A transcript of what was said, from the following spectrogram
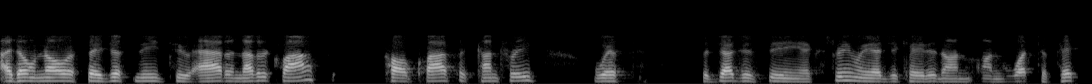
I don't know if they just need to add another class called Classic Country with the judges being extremely educated on on what to pick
